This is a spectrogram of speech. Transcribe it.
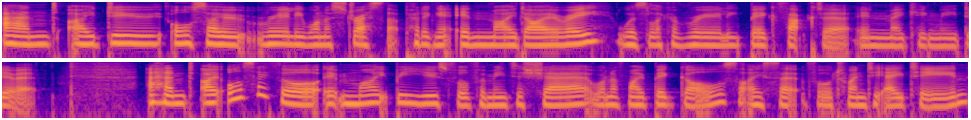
And I do also really want to stress that putting it in my diary was like a really big factor in making me do it. And I also thought it might be useful for me to share one of my big goals that I set for 2018.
